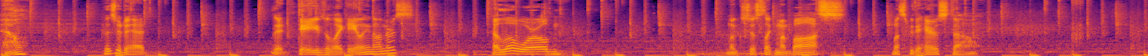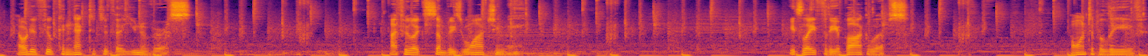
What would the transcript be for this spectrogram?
hell? Lizard head. The Daves are like alien hunters? Hello, world. Looks just like my boss. Must be the hairstyle. Would it feel connected to the universe? I feel like somebody's watching me. It's late for the apocalypse. I want to believe.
